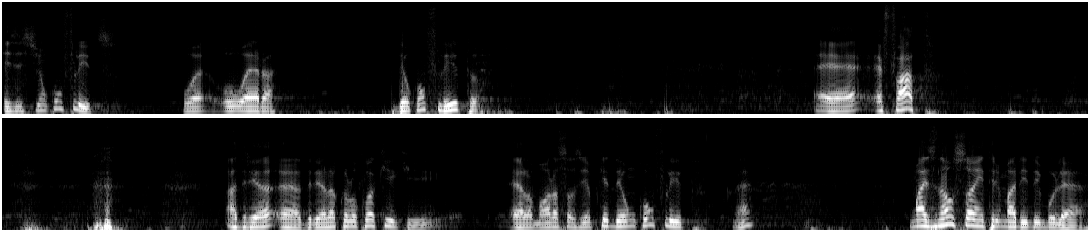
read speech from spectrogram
existiam conflitos. Ou, é, ou era. Deu conflito. É, é fato. Adriana, é, a Adriana colocou aqui que ela mora sozinha porque deu um conflito, né? Mas não só entre marido e mulher.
